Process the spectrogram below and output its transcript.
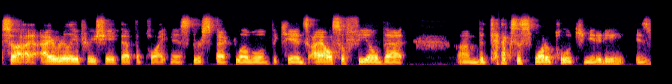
so I, I really appreciate that the politeness, the respect level of the kids. I also feel that um, the Texas water polo community is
